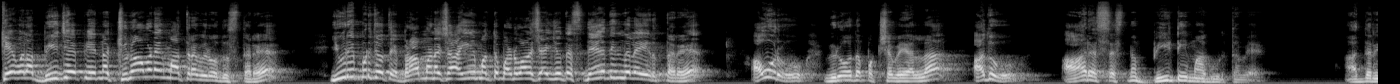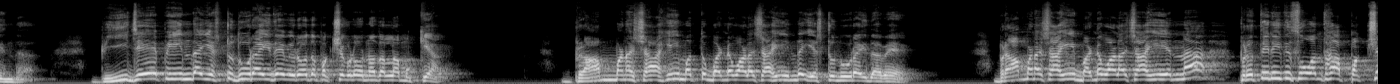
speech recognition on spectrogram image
ಕೇವಲ ಬಿ ಜೆ ಪಿಯನ್ನು ಚುನಾವಣೆಗೆ ಮಾತ್ರ ವಿರೋಧಿಸ್ತಾರೆ. ಇವರಿಬ್ಬರ ಜೊತೆ ಬ್ರಾಹ್ಮಣಶಾಹಿ ಮತ್ತು ಬಂಡವಾಳಶಾಹಿ ಜೊತೆ ಸ್ನೇಹದಿಂದಲೇ ಇರ್ತಾರೆ. ಅವರು ವಿರೋಧ ಪಕ್ಷವೇ ಅಲ್ಲ, ಅದು ಆರ್ ಎಸ್ ಎಸ್ನ ಬಿ ಟೀಮ್ ಆಗಿಬಿಡ್ತವೆ. ಆದ್ದರಿಂದ ಬಿ ಜೆ ಪಿಯಿಂದ ಎಷ್ಟು ದೂರ ಇದೆ ವಿರೋಧ ಪಕ್ಷಗಳು ಅನ್ನೋದಲ್ಲ ಮುಖ್ಯ. ಬ್ರಾಹ್ಮಣಶಾಹಿ ಮತ್ತು ಬಂಡವಾಳಶಾಹಿಯಿಂದ ಎಷ್ಟು ದೂರ ಇದ್ದಾವೆ? ಬ್ರಾಹ್ಮಣಶಾಹಿ, ಬಂಡವಾಳಶಾಹಿಯನ್ನು ಪ್ರತಿನಿಧಿಸುವಂತಹ ಪಕ್ಷ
